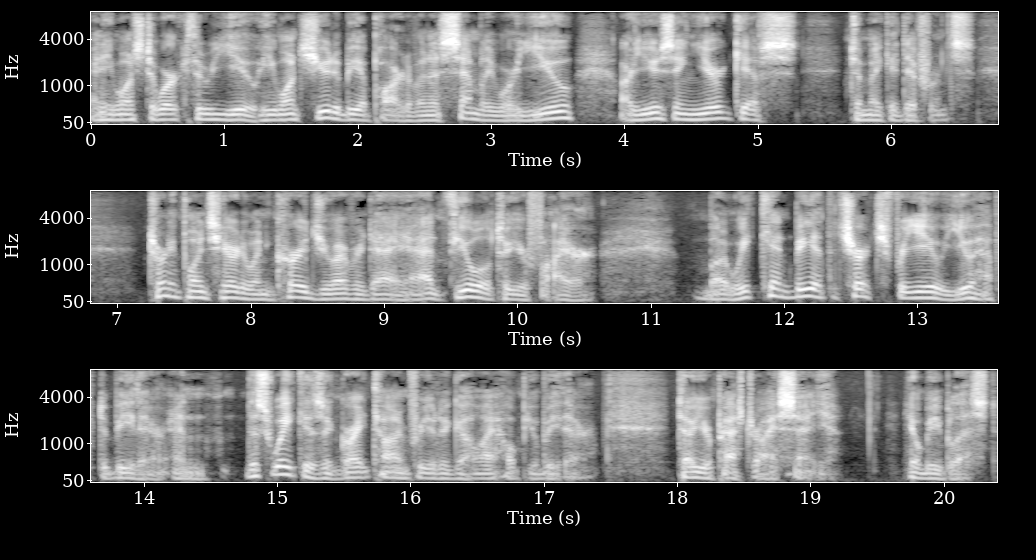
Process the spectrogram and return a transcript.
and He wants to work through you. He wants you to be a part of an assembly where you are using your gifts to make a difference. Turning Point's here to encourage you every day, add fuel to your fire. But we can't be at the church for you. You have to be there. And this week is a great time for you to go. I hope you'll be there. Tell your pastor I sent you. He'll be blessed.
